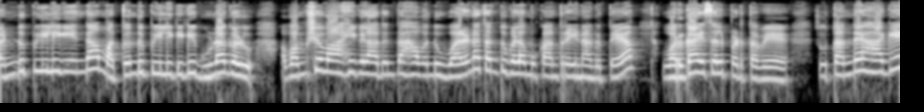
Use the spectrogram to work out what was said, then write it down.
ಒಂದು ಪೀಳಿಗೆಯಿಂದ ಮತ್ತೊಂದು ಪೀಳಿಗೆಗೆ ಗುಣಗಳು, ವಂಶವಾಹಿಗಳಾದಂತಹ ಒಂದು ವರ್ಣತಂತುಗಳ ಮುಖಾಂತರ ಏನಾಗುತ್ತೆ? ವರ್ಗಾಯಿಸಲ್ಪಡ್ತವೆ. ಸೊ ತಂದೆ ಹಾಗೆ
